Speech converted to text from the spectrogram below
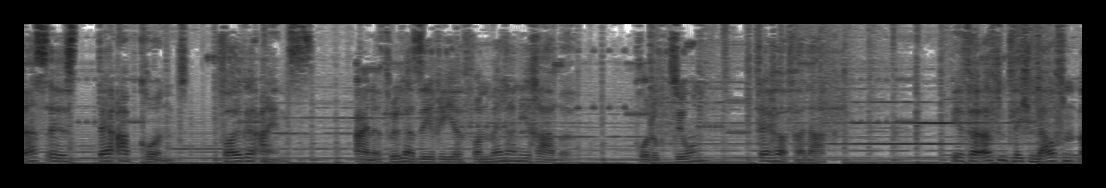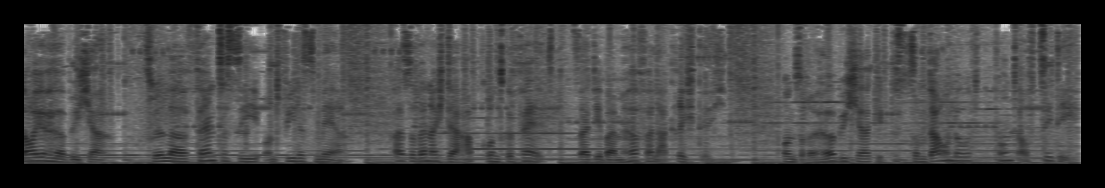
Das ist Der Abgrund, Folge 1. Eine Thriller-Serie von Melanie Rabe. Produktion Der Hörverlag. Wir veröffentlichen laufend neue Hörbücher, Thriller, Fantasy und vieles mehr. Also wenn euch Der Abgrund gefällt, seid ihr beim Hörverlag richtig. Unsere Hörbücher gibt es zum Download und auf CD.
